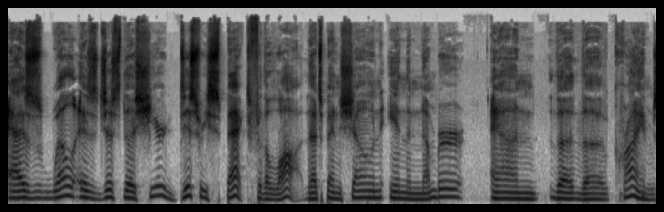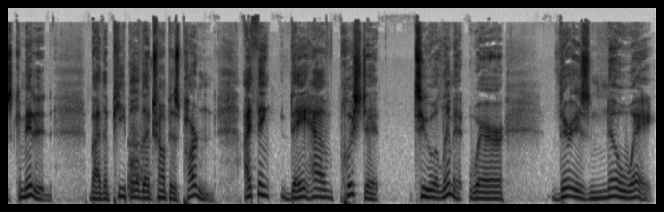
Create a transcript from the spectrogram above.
as well as just the sheer disrespect for the law that's been shown in the number and the the crimes committed by the people that Trump has pardoned. I think they have pushed it to a limit where there is no way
